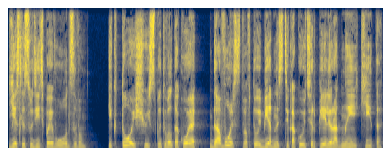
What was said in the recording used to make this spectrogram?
если судить по его отзывам? И кто еще испытывал такое довольство в той бедности, какую терпели родные Кита,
